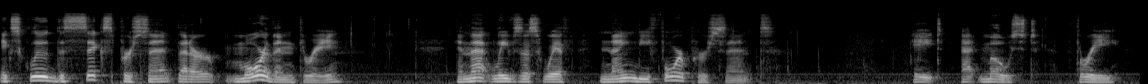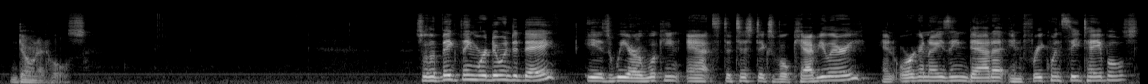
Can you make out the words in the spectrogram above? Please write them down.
exclude the 6% that are more than 3, and that leaves us with 94%. ate at most 3 donut holes. So the big thing we're doing today is we are looking at statistics vocabulary and organizing data in frequency tables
